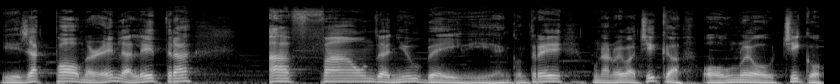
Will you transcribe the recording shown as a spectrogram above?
y de Jack Palmer en la letra. I found a new baby. Encontré una nueva chica o un nuevo chico,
